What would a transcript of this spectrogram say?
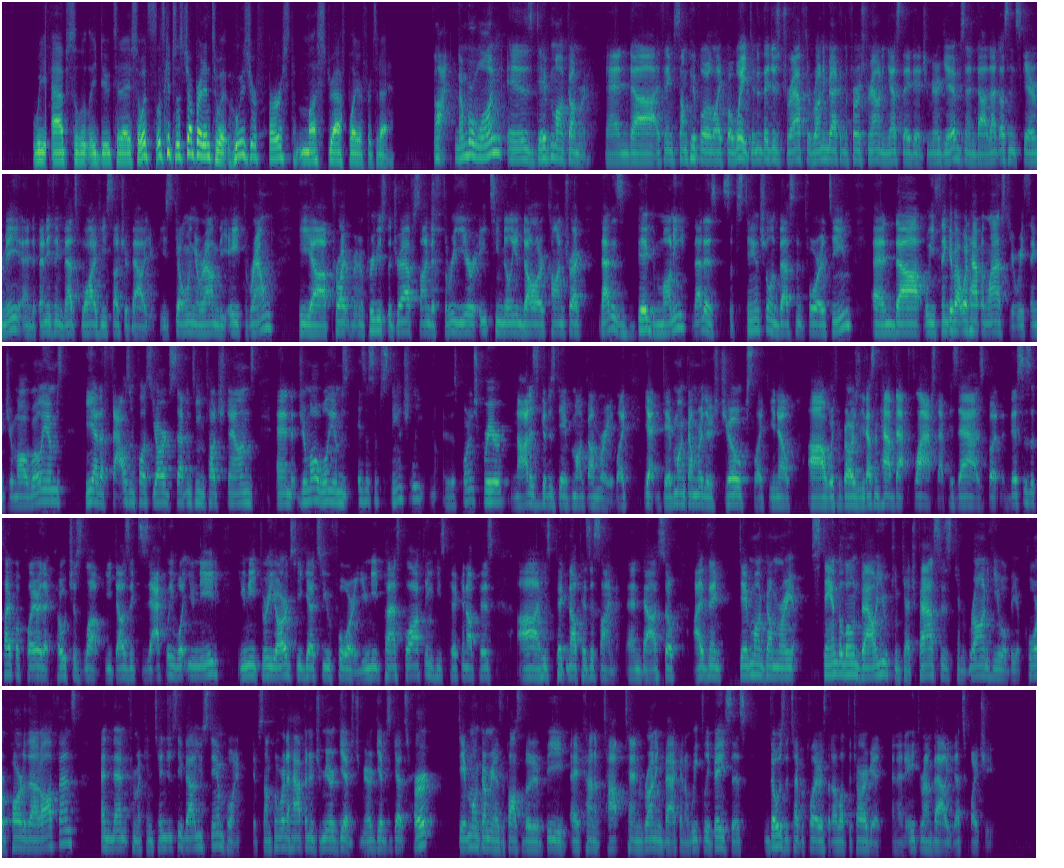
We absolutely do today. So let's let's get let's jump right into it. Who is your first must draft player for today? All right, number one is David Montgomery. And uh, I think some people are like, but wait, didn't they just draft a running back in the first round? And yes, they did, Jahmyr Gibbs. And uh, that doesn't scare me. And if anything, that's why he's such a value. He's going around the eighth round. He, uh, pri- previous to the draft, signed a three year, $18 million contract. That is big money. That is substantial investment for a team. And uh, we think about what happened last year. We think Jamaal Williams, he had a thousand plus yards, 17 touchdowns. And Jamaal Williams is a substantially, at this point in his career, not as good as Dave Montgomery. Like, yeah, Dave Montgomery, there's jokes like, you know, uh, with regards, he doesn't have that flash, that pizzazz, but this is the type of player that coaches love. He does exactly what you need. You need three yards, he gets you four. You need pass blocking, he's picking up his, uh, he's picking up his assignment. And uh, so I think Dave Montgomery, standalone value, can catch passes, can run. He will be a core part of that offense. And then from a contingency value standpoint, if something were to happen to Jahmyr Gibbs, Jahmyr Gibbs gets hurt, David Montgomery has the possibility to be a kind of top 10 running back on a weekly basis. Those are the type of players that I love to target. And at eighth round value, that's quite cheap.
